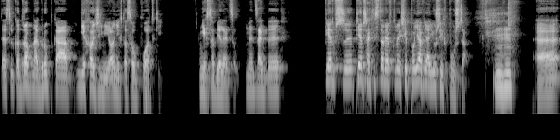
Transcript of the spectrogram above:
to jest tylko drobna grupka, nie chodzi mi o nich, to są płotki. Niech sobie lecą. Więc jakby pierwszy, pierwsza historia, w której się pojawia, już ich puszcza. Mhm. E,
